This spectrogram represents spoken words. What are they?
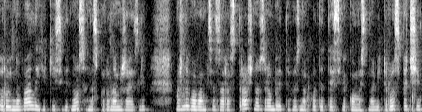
руйнували якісь відносини з королем жезлів. Можливо, вам це зараз страшно зробити, ви знаходитесь в якомусь навіть розпачі,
